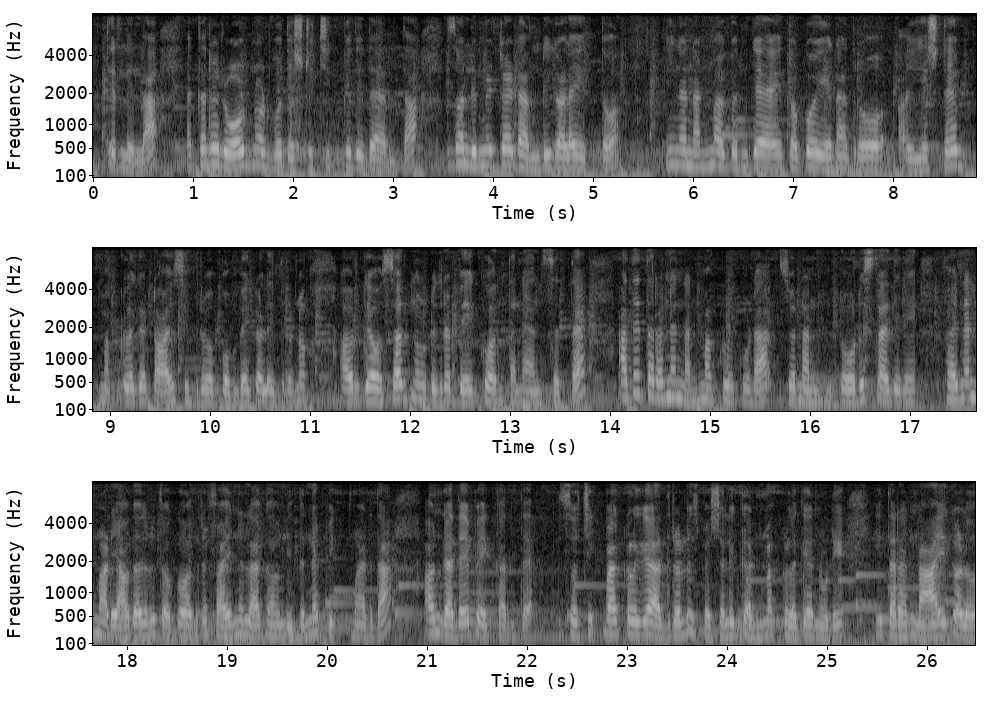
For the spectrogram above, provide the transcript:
ಇಟ್ಟಿರಲಿಲ್ಲ. ಯಾಕಂದರೆ ರೋಡ್ ನೋಡ್ಬೋದು ಎಷ್ಟು ಚಿಕ್ಕದಿದೆ ಅಂತ. ಸೊ ಲಿಮಿಟೆಡ್ ಅಂಗಡಿಗಳೇ ಇತ್ತು. ಇನ್ನು ನನ್ನ ಮಗನಿಗೆ, ತಗೋ, ಏನಾದರೂ ಎಷ್ಟೇ ಮಕ್ಕಳಿಗೆ ಟಾಯ್ಸ್ ಇದ್ರು ಬೊಂಬೆಗಳಿದ್ರು ಅವ್ರಿಗೆ ಹೊಸದು ನೋಡಿದ್ರೆ ಬೇಕು ಅಂತಲೇ ಅನಿಸುತ್ತೆ. ಅದೇ ಥರನೇ ನನ್ನ ಮಕ್ಕಳು ಕೂಡ ಸೊ ನಾನು ತೋರಿಸ್ತಾ ಇದ್ದೀನಿ. ಫೈನಲ್ ಮಾಡಿ, ಯಾವುದಾದ್ರೂ ತಗೋ ಅಂದರೆ ಫೈನಲ್ ಆಗಿ ಅವ್ನು ಇದನ್ನೇ ಪಿಕ್ ಮಾಡ್ದ. ಅವ್ನಿಗೆ ಅದೇ ಬೇಕಂತೆ. ಸೊ ಚಿಕ್ಕ ಮಕ್ಕಳಿಗೆ ಅದರಲ್ಲೂ ಸ್ಪೆಷಲಿ ಗಂಡು ಮಕ್ಕಳಿಗೆ ನೋಡಿ, ಈ ಥರ ನಾಯಿಗಳು,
